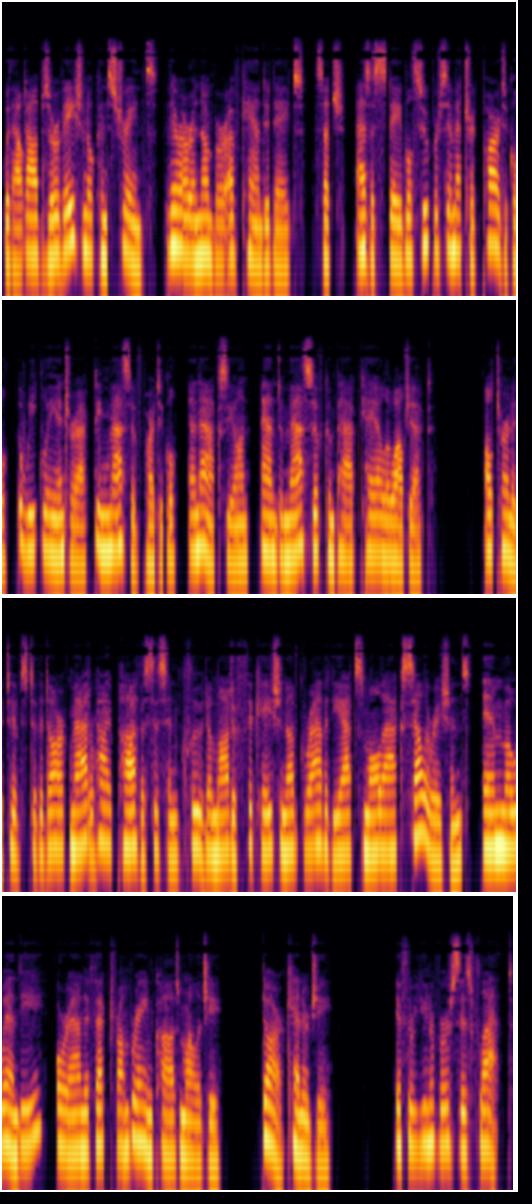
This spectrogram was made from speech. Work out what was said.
Without observational constraints, there are a number of candidates, such as a stable supersymmetric particle, a weakly interacting massive particle, an axion, and a massive compact halo object. Alternatives to the dark matter hypothesis include a modification of gravity at small accelerations, MOND, or an effect from brane cosmology. Dark energy. If the universe is flat,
